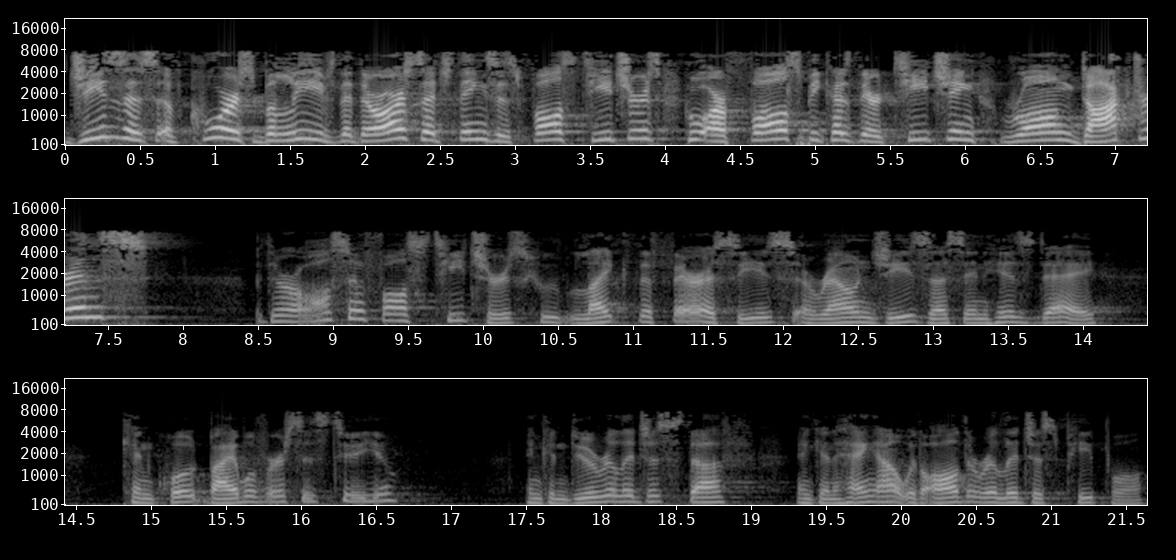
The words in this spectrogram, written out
Jesus, of course, believes that there are such things as false teachers who are false because they're teaching wrong doctrines. But there are also false teachers who, like the Pharisees around Jesus in his day, can quote Bible verses to you and can do religious stuff and can hang out with all the religious people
